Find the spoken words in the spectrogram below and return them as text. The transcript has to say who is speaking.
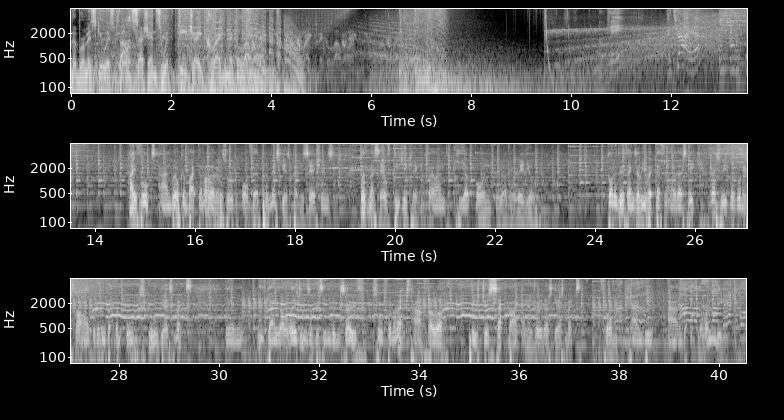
Speaker 1: The Promiscuous Bounce Sessions with DJ Craig McLellan.
Speaker 2: Okay, I try, yeah?
Speaker 3: Hi, folks, and welcome back to another episode of the Promiscuous Bounce Sessions with myself, DJ Craig McClelland, here on Rebel Radio. Going to do things a wee bit differently this week. This week we're going to start off with a wee bit of an old school guest mix. Um, these guys are legends of the down south, so for the next half hour, please just sit back and enjoy this guest mix from Candy and Grundy.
